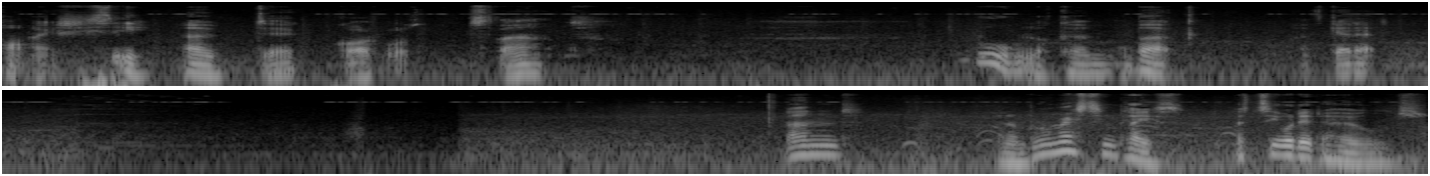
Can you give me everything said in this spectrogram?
can't actually see. Oh dear god, what's that? Ooh, look, um, a buck. Let's get it. And an umbrella resting place. Let's see what it holds.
